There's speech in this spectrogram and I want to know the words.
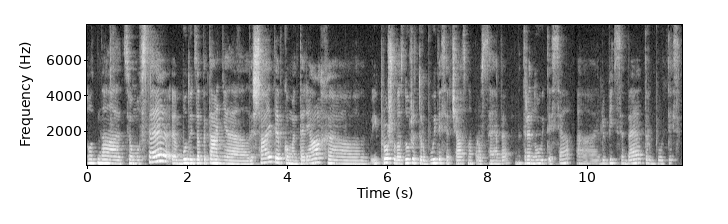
От на цьому все. Е, Будуть запитання, лишайте в коментарях. Е, І прошу вас дуже турбуйтеся вчасно про себе, тренуйтеся, е, любіть себе, турбуйтесь.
